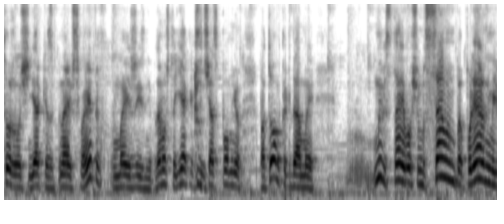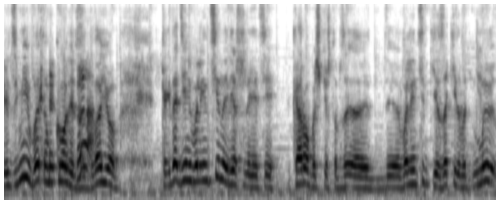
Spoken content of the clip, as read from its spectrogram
тоже очень ярко запоминающихся моментов в моей жизни, потому что я, как сейчас помню, потом, когда мы мы стали, в общем, самыми популярными людьми в этом колледже вдвоем. Когда День Валентина вешали эти коробочки, чтобы за, валентинки закидывать, мы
